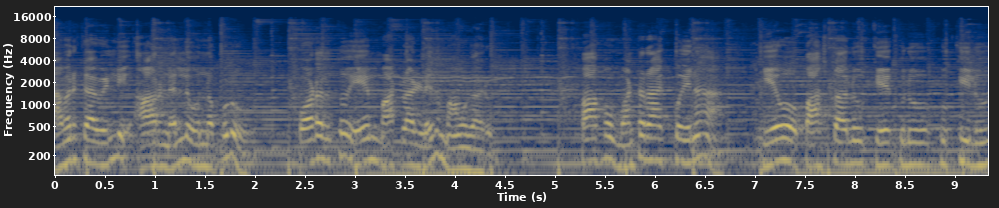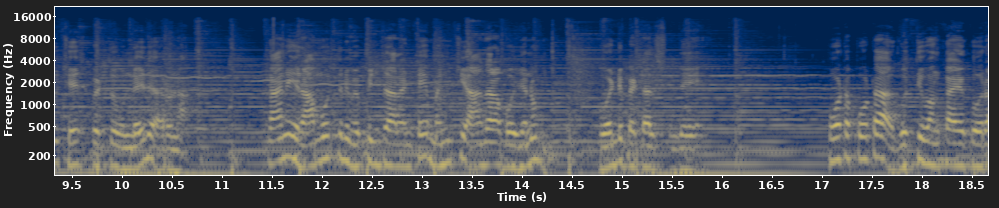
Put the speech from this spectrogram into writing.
అమెరికా వెళ్ళి ఆరు నెలలు ఉన్నప్పుడు కోడలతో ఏం మాట్లాడలేదు మామగారు. పాపం వంట రాకపోయినా ఏవో పాస్తాలు కేకులు కుక్కీలు చేసి పెడుతూ ఉండేది అరుణ. కానీ రామూర్తిని మెప్పించాలంటే మంచి ఆంధ్ర భోజనం వండి పెట్టాల్సిందే. పూట పూట గుత్తి వంకాయ కూర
